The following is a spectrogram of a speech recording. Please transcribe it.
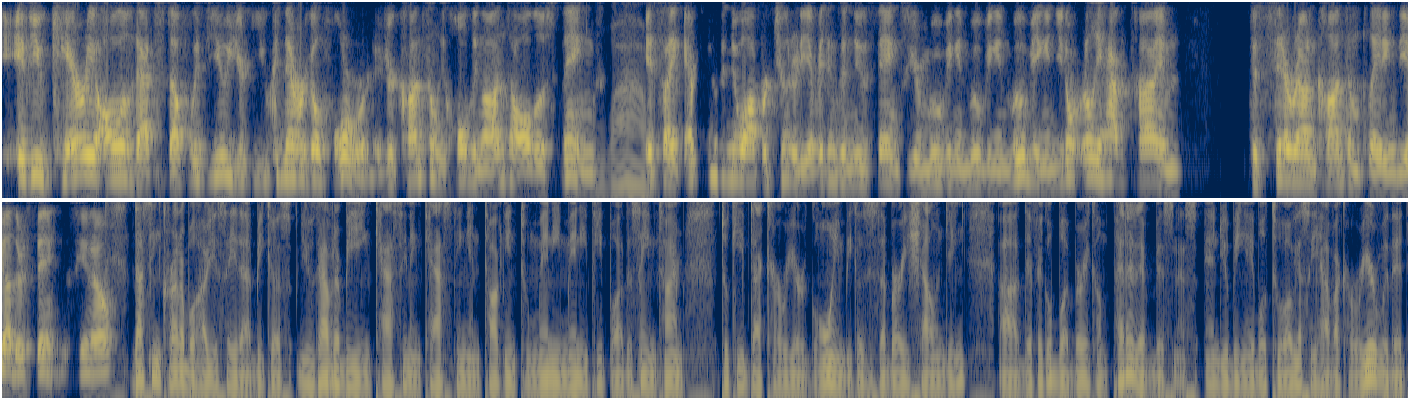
if you carry all of that stuff with you you you can never go forward. If you're constantly holding on to all those things wow. it's like everything's a new opportunity everything's a new thing. So you're moving and moving and moving and you don't really have time to sit around contemplating the other things, you know? That's incredible how you say that because you got to be in casting and casting and talking to many, many people at the same time to keep that career going because it's a very challenging, uh, difficult, but very competitive business. And you being able to obviously have a career with it,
